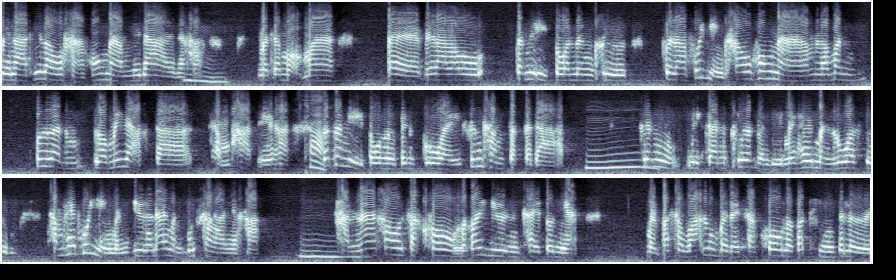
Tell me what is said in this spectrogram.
เวลาที่เราหาห้องน้ำไม่ได้นะคะอืมมันจะเหมาะมาก แต่เวลาเราจะมีอีกตัวหนึ่งคือ เวลาผู้หญิงเข้าห้องน้ำแล้วมันเปื้อนเราไม่อยากจะสัมผัสอย่างเงี้ยค่ะค่ะ ก็จะมีอีกตัวหนึ่งเป็นกลวย ซึ่งทำจากกระดาษอืมซึ่งมีการเคลือบอย่างดีไม่ให้มันรั่วซึมทำให้ผู้หญิงเหมือนยืนได้เหมือนผู้ชายอะค่ะอืม หันหน้าเข้าชักโครกแล้วก็ยืนใช้ตัวเนี้ย เหมือนปัสสาวะลงไปในชักโครกแล้วก็ทิ้งไปเลย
